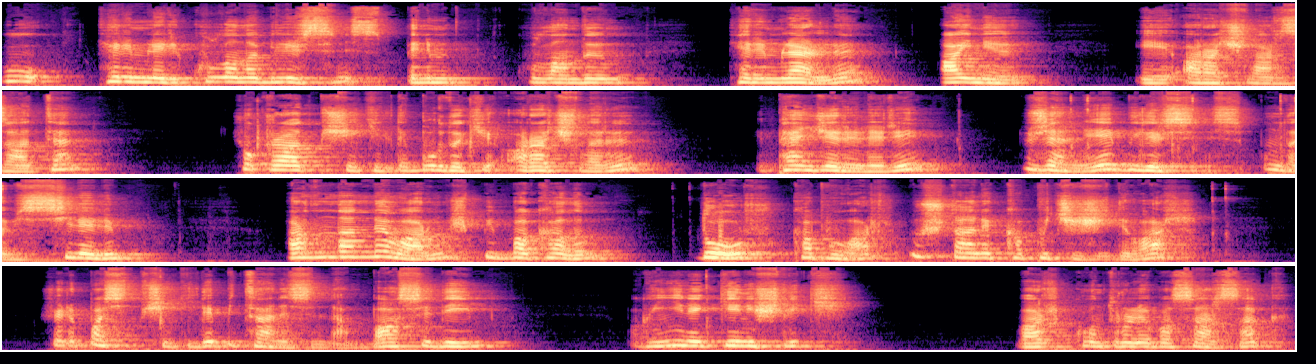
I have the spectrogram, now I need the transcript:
Bu terimleri kullanabilirsiniz. Benim kullandığım terimlerle aynı e, araçlar zaten. Çok rahat bir şekilde buradaki araçları, pencereleri düzenleyebilirsiniz. Bunu da bir silelim. Ardından ne varmış bir bakalım. Door, kapı var. 3 tane kapı çeşidi var. Şöyle basit bir şekilde bir tanesinden bahsedeyim. Bakın yine genişlik var. Kontrole basarsak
